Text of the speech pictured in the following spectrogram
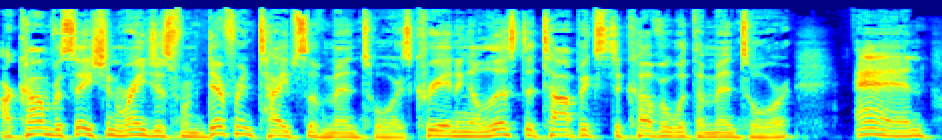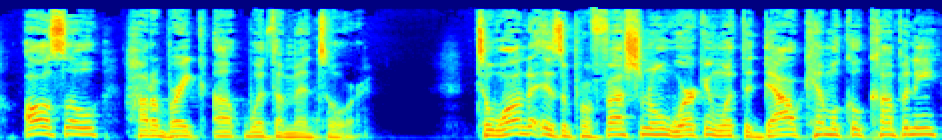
Our conversation ranges from different types of mentors, creating a list of topics to cover with a mentor, and also how to break up with a mentor. Tawanda is a professional working with the Dow Chemical Company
